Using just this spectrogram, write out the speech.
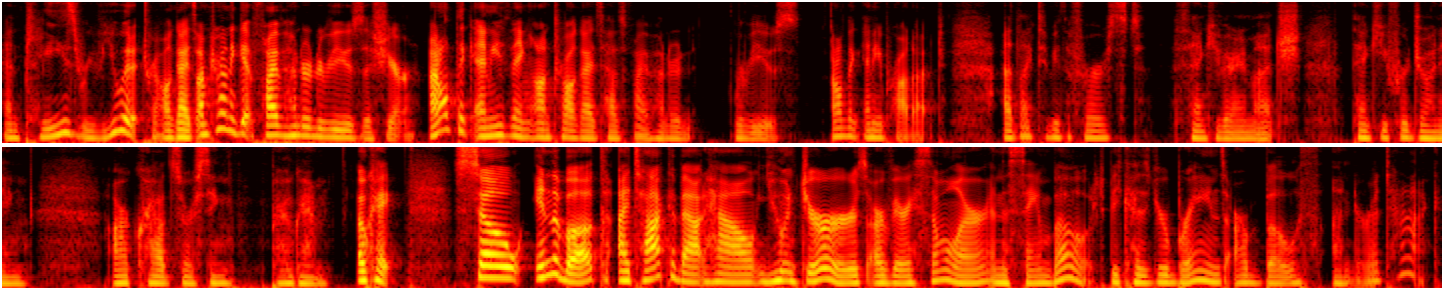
And please review it at Trial Guides. I'm trying to get 500 reviews this year. I don't think anything on Trial Guides has 500 reviews. I don't think any product. I'd like to be the first. Thank you very much. Thank you for joining our crowdsourcing program. Okay, so in the book, I talk about how you and jurors are very similar in the same boat because your brains are both under attack.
